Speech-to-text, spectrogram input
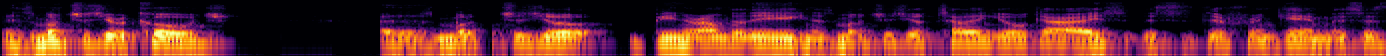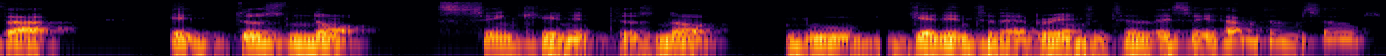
as much as you're a coach, and as much as you're being around the league and as much as you're telling your guys this is a different game, this is that, it does not sink in, it does not move get into their brains until they say it happened to themselves.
